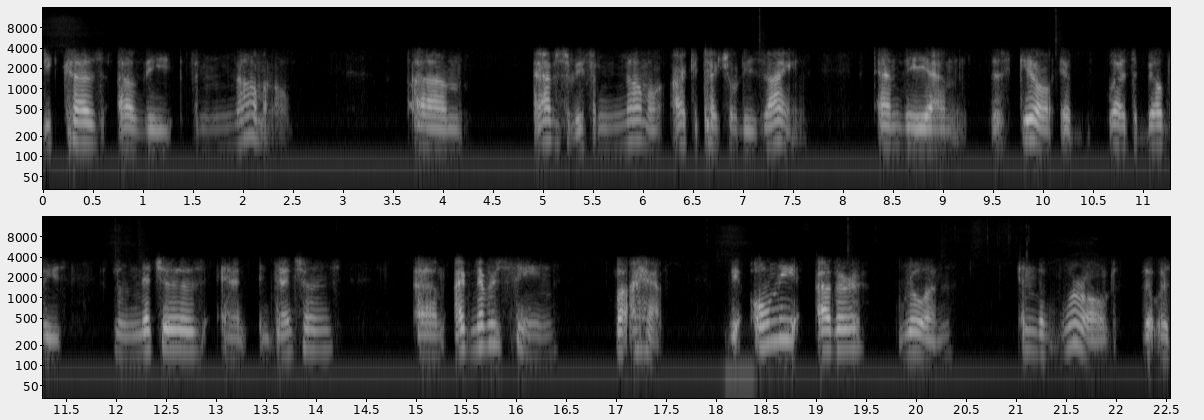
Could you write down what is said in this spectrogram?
because of the phenomenal, um, absolutely phenomenal architectural design and the um, the skill it was to build these little niches and indentions. Um, I've never seen, well, I have. The only other ruin in the world that was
